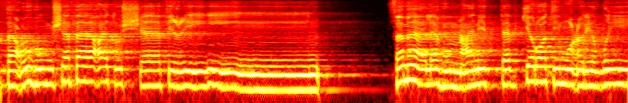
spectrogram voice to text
تنفعهم شفاعة الشافعين فما لهم عن التذكرة معرضين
